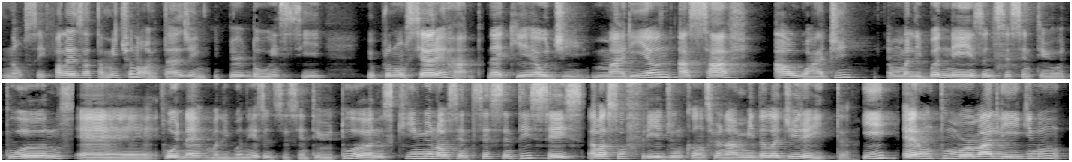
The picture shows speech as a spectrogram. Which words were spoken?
Não sei falar exatamente o nome, tá, gente? Me perdoem se eu pronunciar errado, né? Que é o de Mariam Asaf Awad, é uma libanesa de 68 anos, é, foi né, uma libanesa de 68 anos, que em 1966 ela sofria de um câncer na amígdala direita e era um tumor maligno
